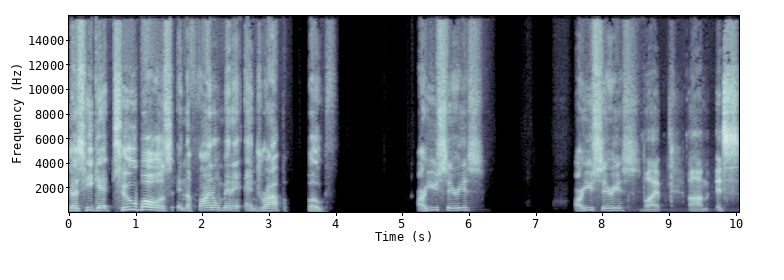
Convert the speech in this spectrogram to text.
does he get two balls in the final minute and drop both? Are you serious? Are you serious? But um, it's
